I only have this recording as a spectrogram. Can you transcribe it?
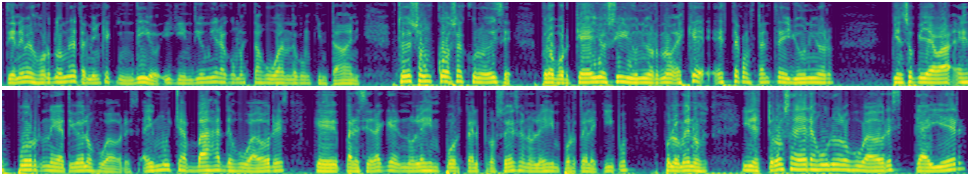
Tiene mejor nómina también que Quindío y Quindío mira cómo está jugando con Quintabani. Entonces son cosas que uno dice, pero ¿por qué ellos sí, Junior no? Es que esta constante de Junior pienso que ya va es por negativo de los jugadores. Hay muchas bajas de jugadores que pareciera que no les importa el proceso, no les importa el equipo. Por lo menos Inestrosa era uno de los jugadores que ayer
